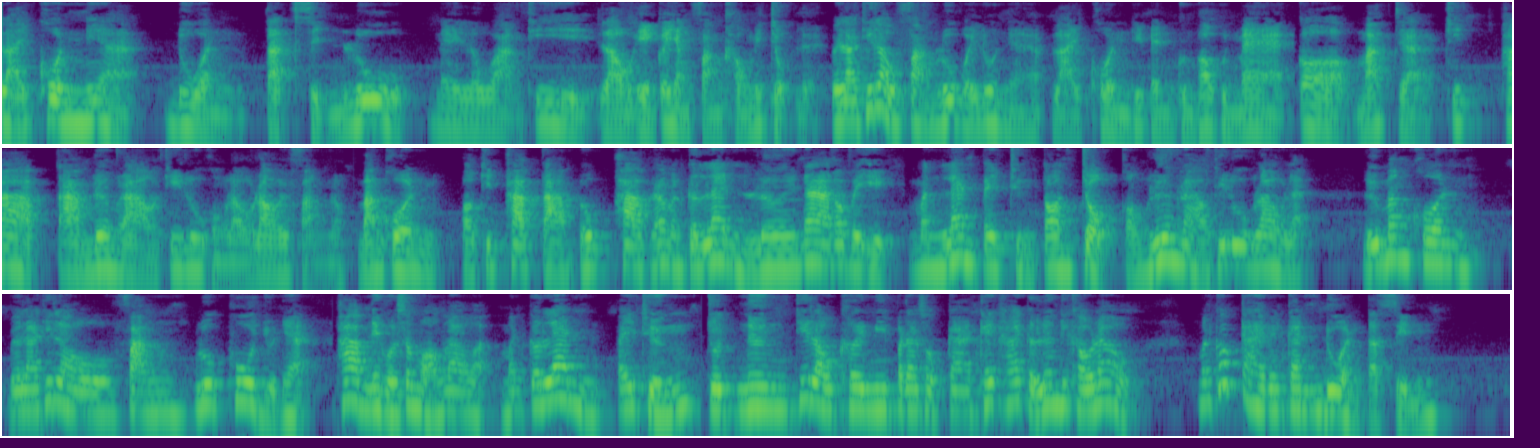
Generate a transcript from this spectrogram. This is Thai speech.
หลายคนเนี่ยด่วนตัดสินลูกในระหว่างที่เราเองก็ยังฟังเขาไม่จบเลย เวลาที่เราฟังลูกวัยรุ่นเนี่ยครับหลายคนที่เป็นคุณพ่อคุณแม่ ก็มักจะคิดภาพตามเรื่องราวที่ลูกของเราเล่าให้ฟังเนาะบางคนพอคิดภาพตามปุ๊บภาพนั้นมันก็แล่นเลยหน้าเข้าไปอีก มันแล่นไปถึงตอนจบของเรื่องราวที่ลูกเล่าแล้วหรือบางคนเวลาที่เราฟังลูกพูดอยู่เนี่ย ภาพในหัวสมองเราอะ่ะ มันก็แล่นไปถึงจุดหนึ่งที่เราเคยมีประสบการณ์คล้ายๆ กับเรื่องที่เขาเล่า มันก็กลายเป็นการด่วนตัดสิน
